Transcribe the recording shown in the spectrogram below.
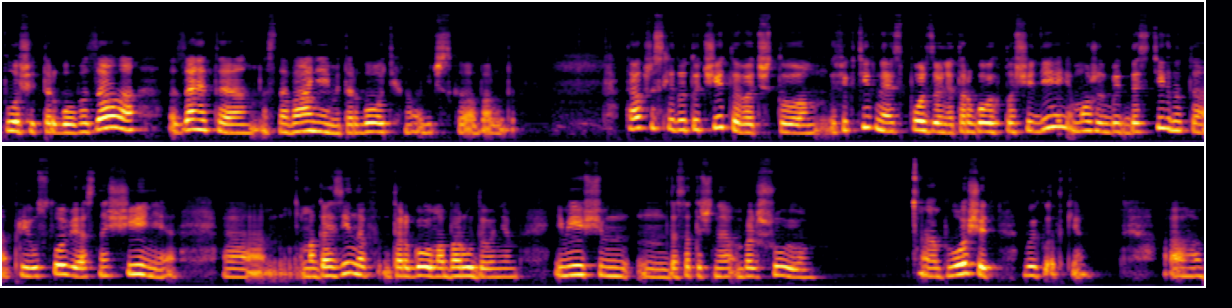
площадь торгового зала занятая основаниями торгово-технологического оборудования. Также следует учитывать, что эффективное использование торговых площадей может быть достигнуто при условии оснащения э, магазинов торговым оборудованием, имеющим достаточно большую э, площадь выкладки. А,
